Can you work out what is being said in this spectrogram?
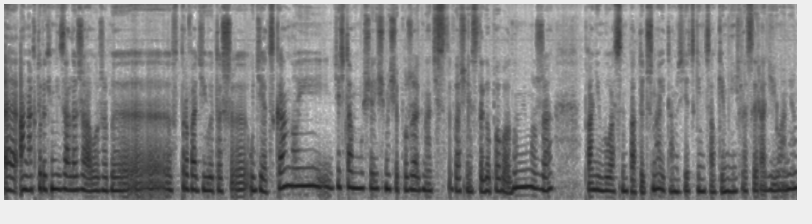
e, a na których mi zależało, żeby e, wprowadziły też u dziecka. No i gdzieś tam musieliśmy się pożegnać z, właśnie z tego powodu, mimo że pani była sympatyczna i tam z dzieckiem całkiem nieźle sobie radziła, nie?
